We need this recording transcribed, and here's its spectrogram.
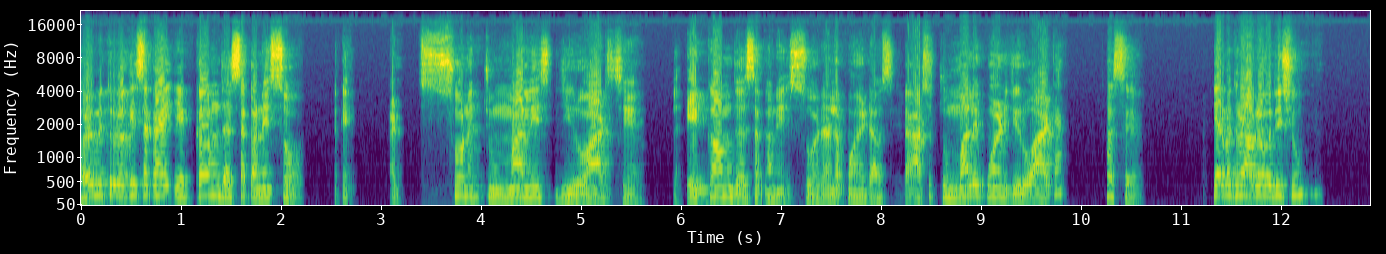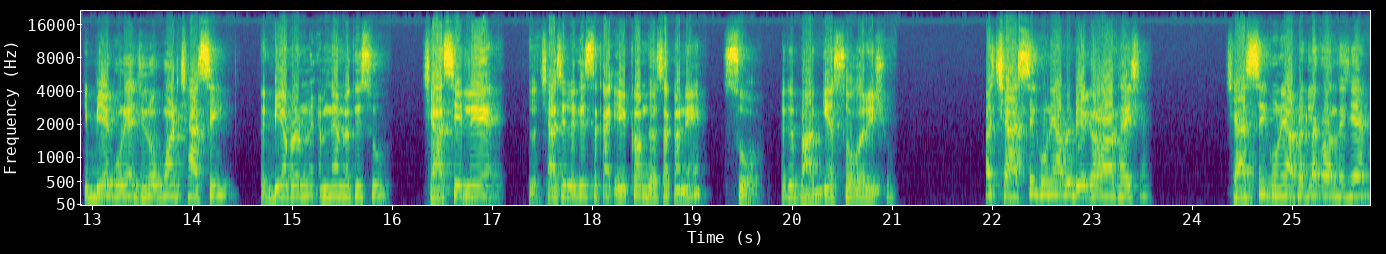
હવે મિત્રો લખી શકાય એકમ દશક અને સો. સો ને ચુમ્માલીસ જીરો આઠ છે. એકમ દશક અને સો એટલે પોઈન્ટ આવશે. એટલે આઠસો ચુમ્માલીસ પોઈન્ટ જીરો આઠ થશે. ત્યારબાદ થોડું આગળ વધીશું. કે બે ગુણ્યા જીરો પોઈન્ટ છ્યાસી. તો બે આપણે એમને એમ લખીશું. છ્યાસી એટલે, છ્યાસી લખી શકાય એકમ દશક અને સો એટલે કે ભાગ્યા સો કરીશું. આ છ્યાસી ગુણ્યા આપણે બે કરવાના થાય છે. છ્યાસી ગુણ્યા આપણે કેટલા કરવાના થાય છે?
